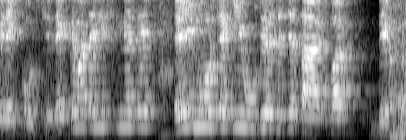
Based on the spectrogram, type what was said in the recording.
ব্রেক করছে। দেখতে পাচ্ছেন স্ক্রিনেতে এই মুহূর্তে কি উঠে এসেছে তা একবার দেখুন।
